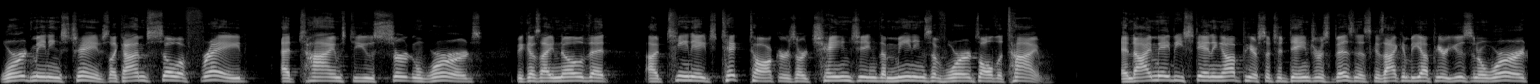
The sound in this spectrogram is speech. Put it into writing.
Word meanings change. Like I'm so afraid at times to use certain words because I know that uh, teenage TikTokers are changing the meanings of words all the time. And I may be standing up here, such a dangerous business, because I can be up here using a word.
